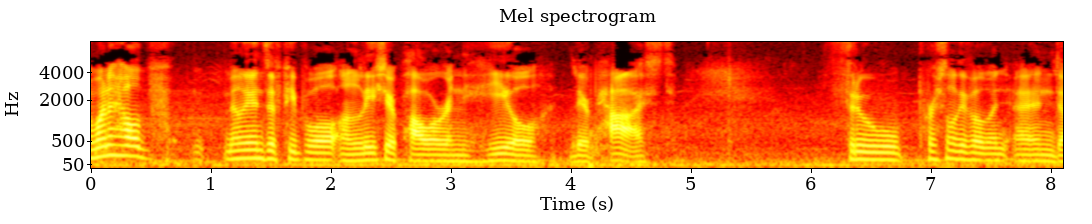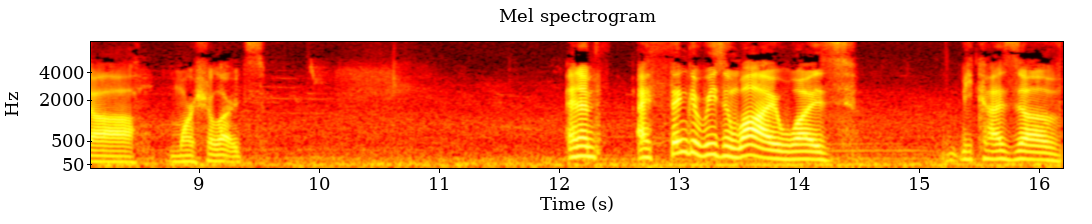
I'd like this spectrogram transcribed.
want to help millions of people unleash their power and heal their past through personal development and uh, martial arts. And I'm, I think the reason why was because of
